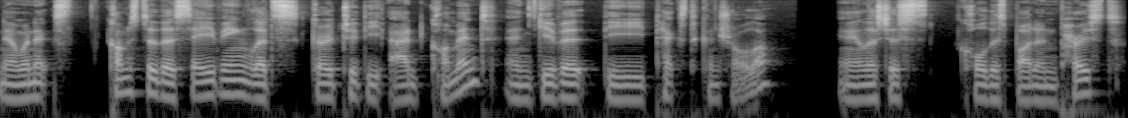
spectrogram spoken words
Now when it comes to the saving, let's go to the add comment and give it the text controller. And let's just call this button post.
